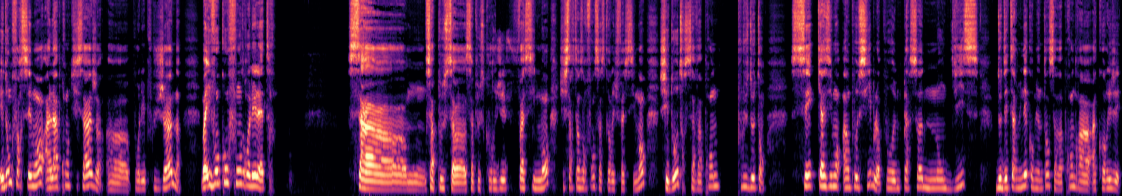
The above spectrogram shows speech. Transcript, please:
Et donc forcément à l'apprentissage euh, pour les plus jeunes bah ils vont confondre les lettres. Ça ça peut ça, ça peut se corriger facilement. Chez certains enfants ça se corrige facilement. Chez d'autres ça va prendre plus de temps c'est quasiment impossible pour une personne non 10 de déterminer combien de temps ça va prendre à, corriger.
